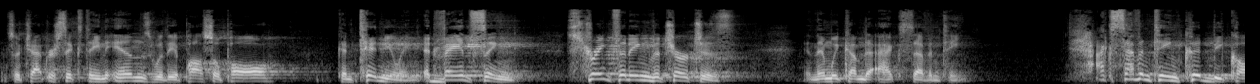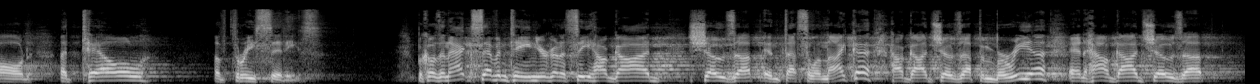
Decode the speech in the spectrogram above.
And so chapter 16 ends with the Apostle Paul continuing, advancing, strengthening the churches. And then we come to Acts 17. Acts 17 could be called a tale of three cities. Because in Acts 17, you're going to see how God shows up in Thessalonica, how God shows up in Berea, and how God shows up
